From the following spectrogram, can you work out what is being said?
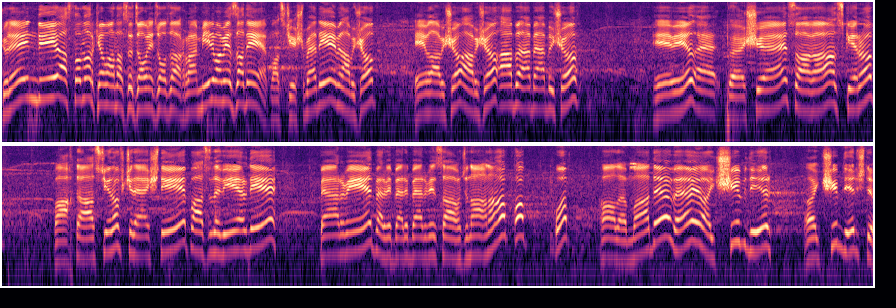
Gölə indi Aslanlar komandası cavan necə olacaq? Ramil Mamedzade. Pas keçmədi. Emin Abişov. Emin Abişov. Abişov. Abi, abi, Abişov. Evil, Qəşəy, sağa Askerov. Baxdı Askerov fikirləşdi, pasını verdi. Bərvil, Bərvil, Bərvil, Bərvil sağ cinahına hop, hop, hop. Alınmadı və ay, kimdir? Ay, kimdir işte.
